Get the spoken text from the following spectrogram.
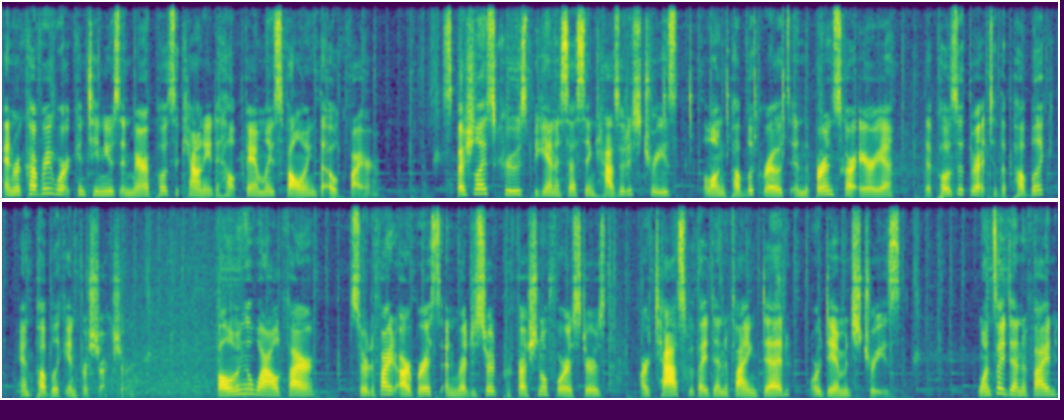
And recovery work continues in Mariposa County to help families following the Oak Fire. Specialized crews began assessing hazardous trees along public roads in the burn scar area that pose a threat to the public and public infrastructure. Following a wildfire, certified arborists and registered professional foresters are tasked with identifying dead or damaged trees. Once identified,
